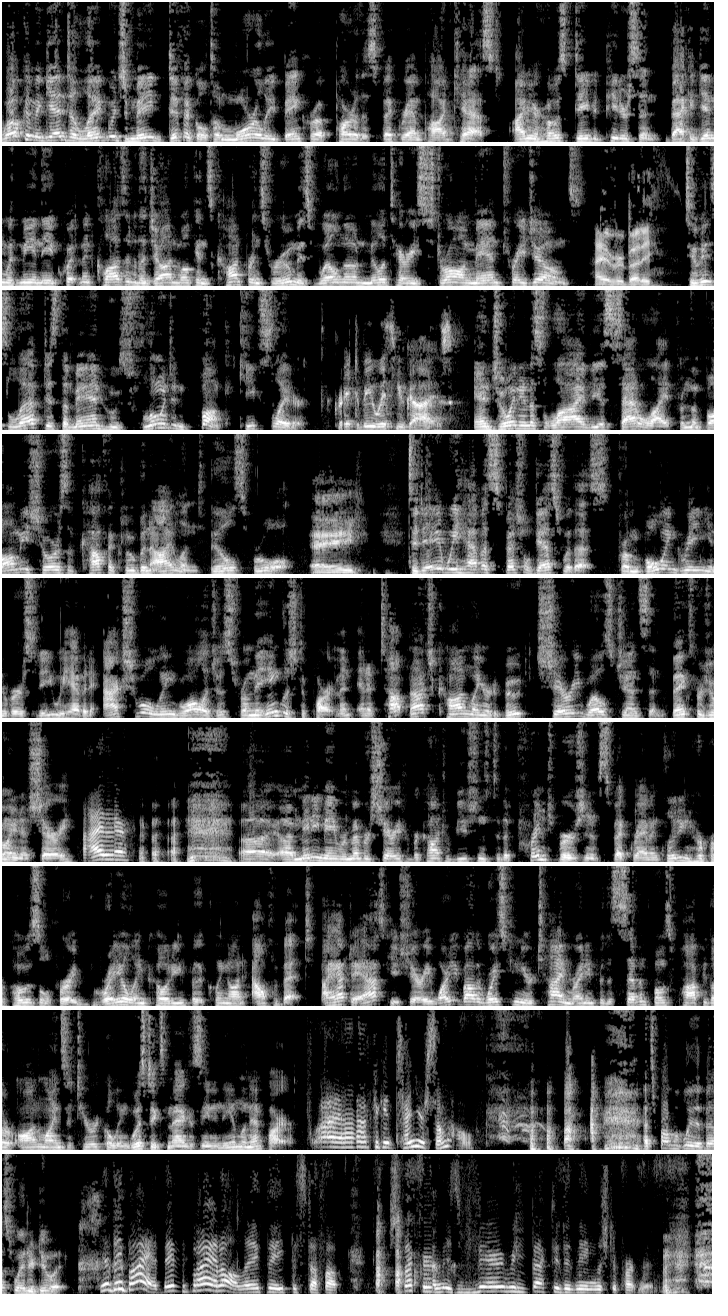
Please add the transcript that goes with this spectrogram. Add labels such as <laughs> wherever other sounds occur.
Welcome again to Language Made Difficult, a morally bankrupt part of the Specgram podcast. I'm your host, David Peterson. Back again with me in the equipment closet of the John Wilkins conference room is well known military strongman Trey Jones. Hi, everybody. To his left is the man who's fluent in funk, Keith Slater. Great to be with you guys. And joining us live via satellite from the balmy shores of Kaffeekluben Island, Bill Spruiell. Hey. Today we have a special guest with us. From Bowling Green University, we have an actual linguologist from the English department and a top-notch conlanger to boot, Sherri Wells Jensen. Thanks for joining us, Sherri. Hi there. <laughs> uh, uh, many may remember Sherri from her contributions to the print version of Specgram, including her proposal for a Braille encoding for the Klingon alphabet. I have to ask you, Sherri, why do you bother wasting your time writing for the seventh most popular online satirical linguistics magazine in the Inland Empire? I have to get tenure somehow. <laughs> <laughs> That's probably the best way to do it. Yeah, they buy it. They buy it all. They, they eat the stuff up. <laughs> Specgram is very respected in the English department. <laughs>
